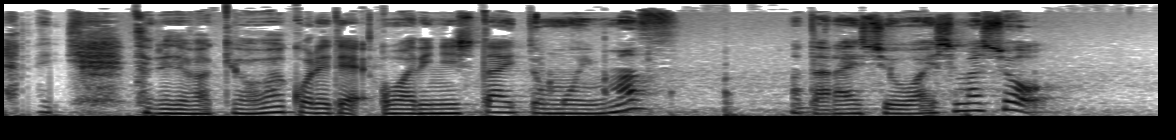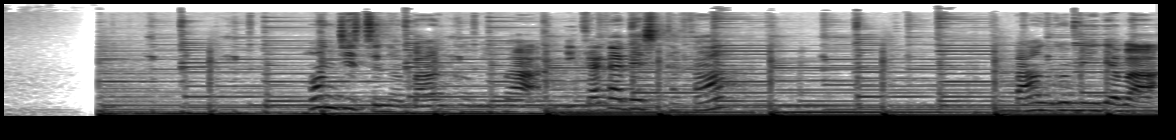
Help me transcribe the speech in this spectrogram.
はい、それでは今日はこれで終わりにしたいと思います。また来週お会いしましょう。本日の番組はいかがでしたか？番組では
